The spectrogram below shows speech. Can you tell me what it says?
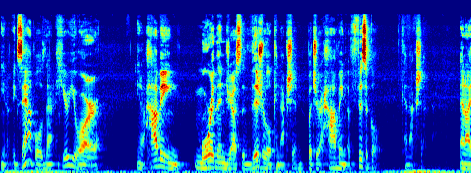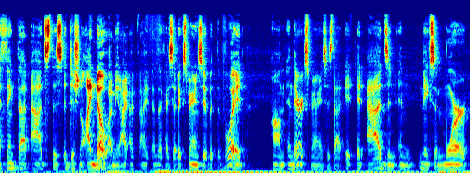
you know, example is that here you are, you know, having more than just a visual connection, but you're having a physical connection. And I think that adds this additional. I know. I mean, I, I, I like I said, experience it with the void, um, and their experience is that it, it adds and, and makes a more,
